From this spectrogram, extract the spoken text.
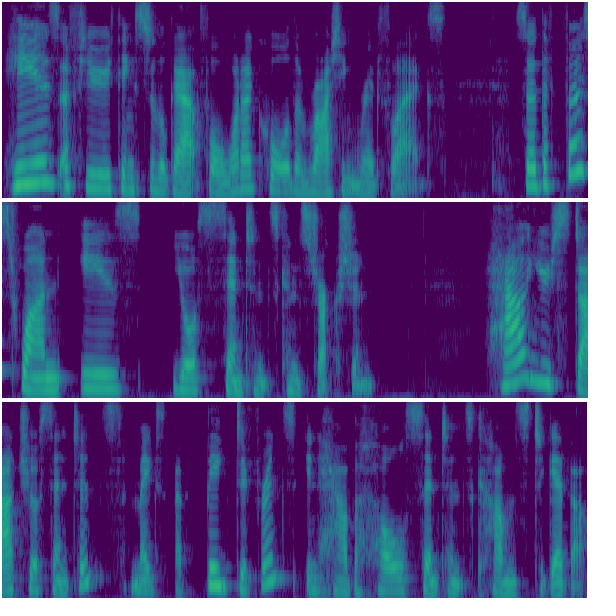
here's a few things to look out for what I call the writing red flags. So the first one is your sentence construction. How you start your sentence makes a big difference in how the whole sentence comes together.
